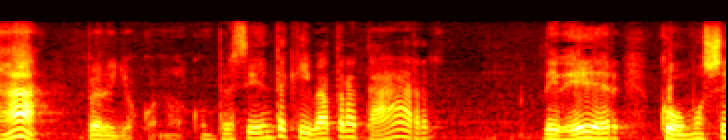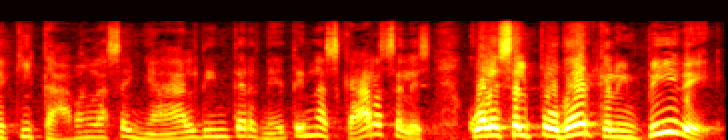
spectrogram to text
Ah, pero yo conozco un presidente que iba a tratar de ver cómo se quitaban la señal de internet en las cárceles. ¿Cuál es el poder que lo impide?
